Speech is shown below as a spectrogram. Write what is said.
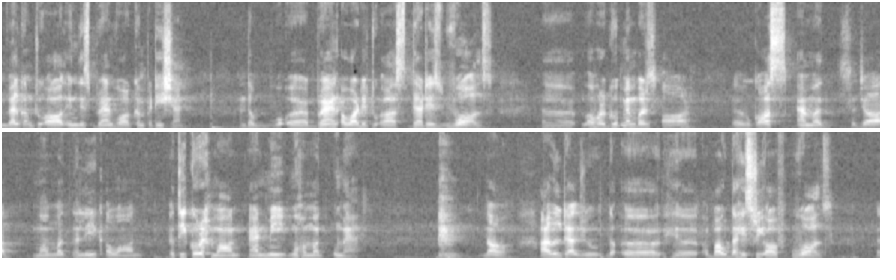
and welcome to all in this brand war competition. And the uh, brand awarded to us that is Walls. Uh, our group members are uh, Waqas Ahmed, Sajjad, Muhammad Halik Awan, Atikur Rahman, and me, Muhammad Umair. now, I will tell you the, uh, uh, about the history of walls. Uh,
